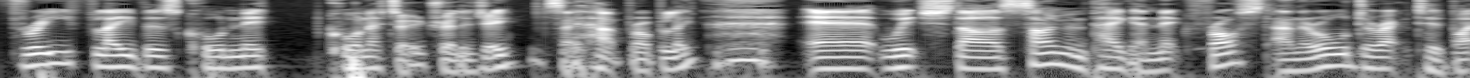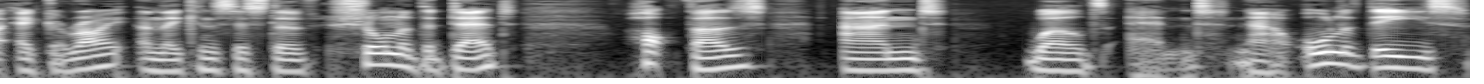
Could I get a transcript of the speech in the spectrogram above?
Three Flavors Cornet Cornetto trilogy, say that properly, uh, which stars Simon Pegg and Nick Frost, and they're all directed by Edgar Wright, and they consist of Shaun of the Dead, Hot Fuzz, and World's End. Now, all of these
